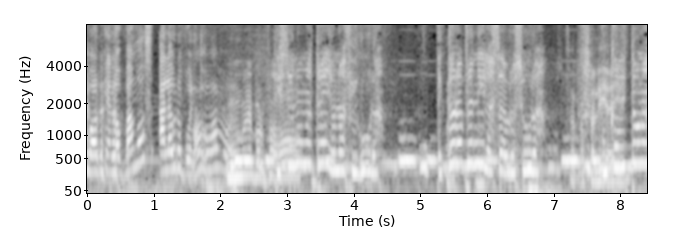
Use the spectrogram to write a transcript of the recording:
porque nos vamos al aeropuerto. Dicen una estrella, una figura. De Héctor aprendí la sabrosura. Nunca he visto una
